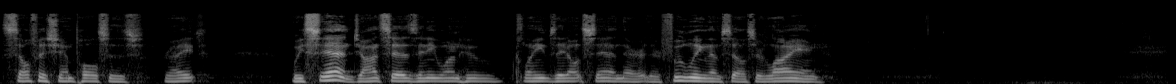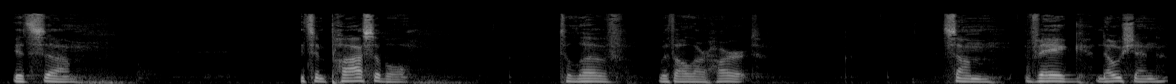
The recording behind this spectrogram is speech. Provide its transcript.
selfish impulses, right? We sin. John says anyone who claims they don't sin, they're, they're fooling themselves, they're lying. It's, um, it's impossible to love with all our heart. Some vague notion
